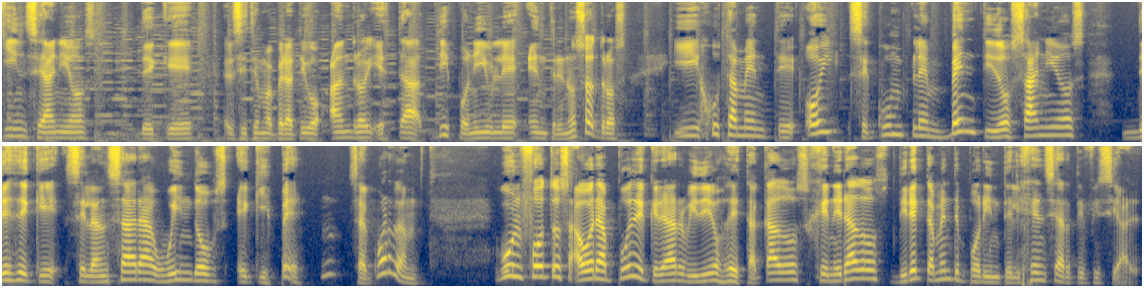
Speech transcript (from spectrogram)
15 eh, años de que el sistema operativo Android está disponible entre nosotros. Y justamente hoy se cumplen 22 años desde que se lanzara Windows XP. ¿Se acuerdan? Google Fotos ahora puede crear videos destacados generados directamente por inteligencia artificial.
